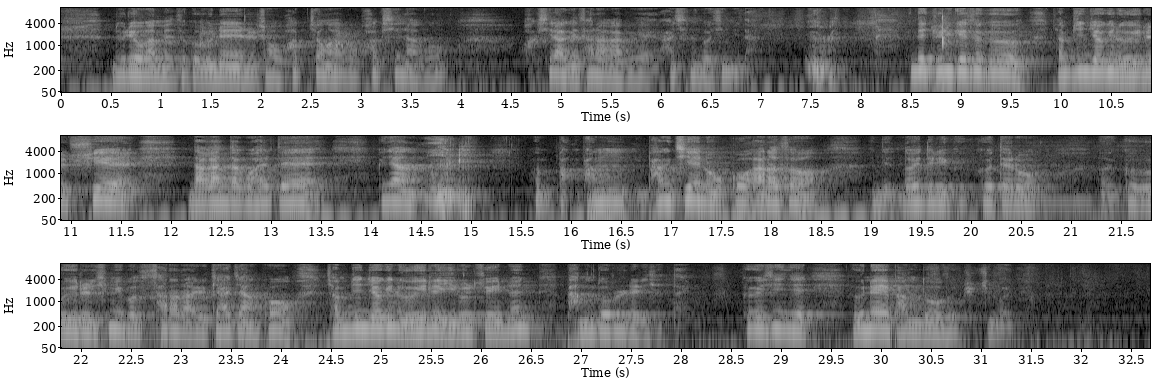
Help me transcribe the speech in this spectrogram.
누려가면서 그 은혜를 더 확정하고 확신하고 확실하게 살아가게 하시는 것입니다. 근데 주님께서 그 점진적인 의를 취해 나간다고 할 때 그냥 방, 방치해 놓고 알아서 이제 너희들이 그, 그대로 그 의를 힘입어서 살아라 이렇게 하지 않고 점진적인 의를 이룰 수 있는 방도를 내리셨다. 그것이 이제 은혜의 방도로 주신 거죠.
